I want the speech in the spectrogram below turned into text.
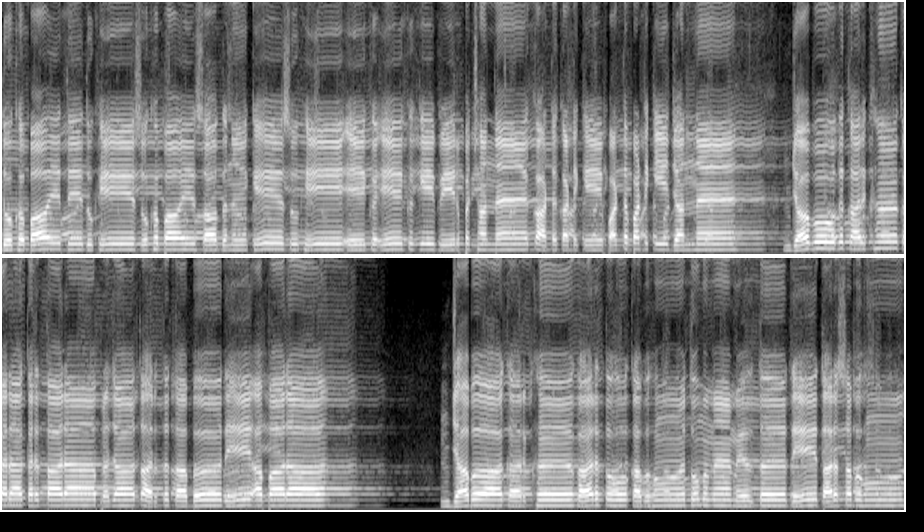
ਦੁਖ ਪਾਏ ਤੇ ਦੁਖੀ ਸੁਖ ਪਾਏ, ਸਾਧਨ ਕੇ ਸੁਖੀ, ਏਕ ਏਕ ਕੀ ਪੀਰ ਪਛਾਨੈ, ਘਟ ਘਟ ਕੇ ਪਟ ਪਟ ਕੀ ਜਾਣੈ ਜਬ ਉਦ ਕਰਖ ਕਰਾ ਕਰਤਾਰਾ, ਪ੍ਰਜਾ ਧਰਤ ਤਬ ਦੇ ਅਪਾਰਾ। ਜਬ ਆਕਰਖ ਕਰ ਤੋ ਕਬ ਹੂੰ, ਤੁਮ ਮੈਂ ਮਿਲਤ ਦੇ ਤਰ ਸਭ ਹੂੰ।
